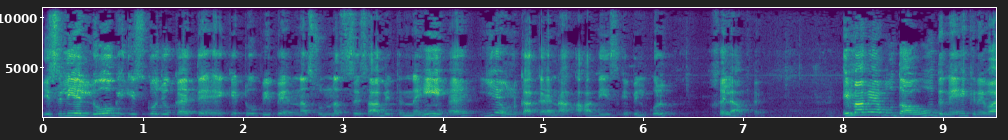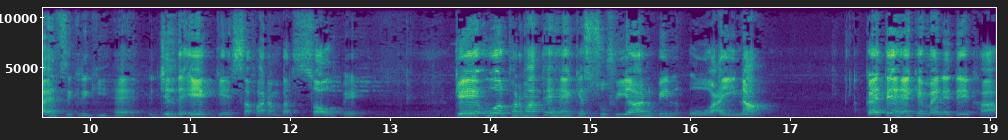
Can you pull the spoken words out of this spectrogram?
اس لیے لوگ اس کو جو کہتے ہیں کہ ٹوپی پہننا سنت سے ثابت نہیں ہے، یہ ان کا کہنا احادیث کے بالکل خلاف ہے۔ امام ابو داود نے ایک روایت ذکر کی ہے جلد ایک کے صفحہ نمبر سو پہ، کہ وہ فرماتے ہیں کہ سفیان بن اوائنا کہتے ہیں کہ میں نے دیکھا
